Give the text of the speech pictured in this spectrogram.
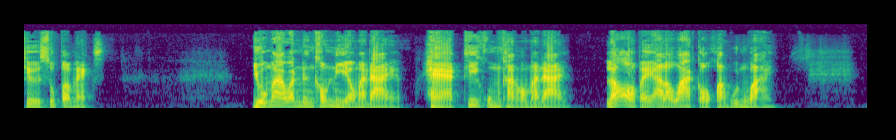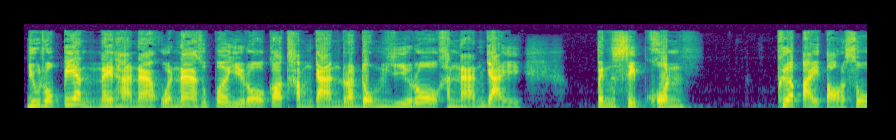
ชื่อ Supermax อยู่มาวันหนึ่งเขาหนีออกมาได้ครับแหกที่คุมขังออกมาได้ แล้วออกไปอาละวาดก่อความวุ่นวายยูโทเปียนในฐานะหัวหน้าซูเปอร์ฮีโร่ก็ทำการระดมฮีโร่ขนาดใหญ่เป็นสิบคน เพื่อไปต่อสู้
